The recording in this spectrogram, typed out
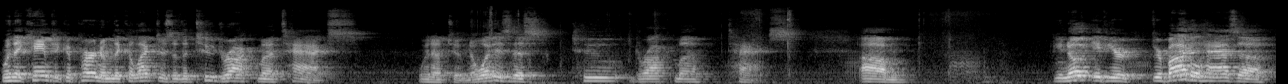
When they came to Capernaum, the collectors of the two drachma tax went up to him. Now, what is this two drachma tax? Um, you know, if your if your Bible has a,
